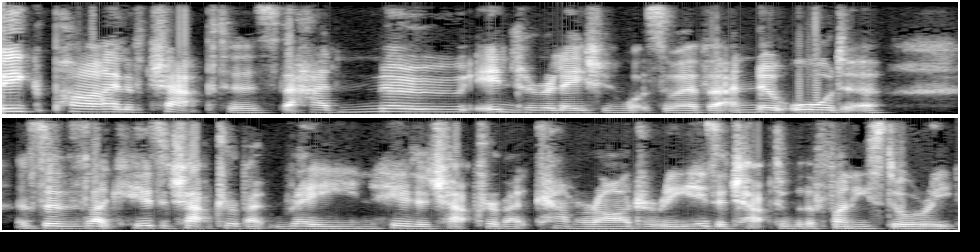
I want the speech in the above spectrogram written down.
big pile of chapters that had no interrelation whatsoever and no order. And so there's like, here's a chapter about rain, here's a chapter about camaraderie, here's a chapter with a funny story.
